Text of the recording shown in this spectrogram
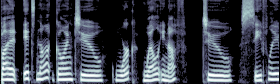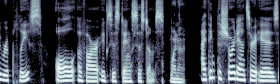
but it's not going to work well enough to safely replace all of our existing systems. Why not? I think the short answer is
